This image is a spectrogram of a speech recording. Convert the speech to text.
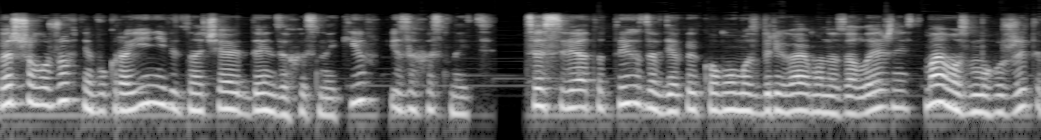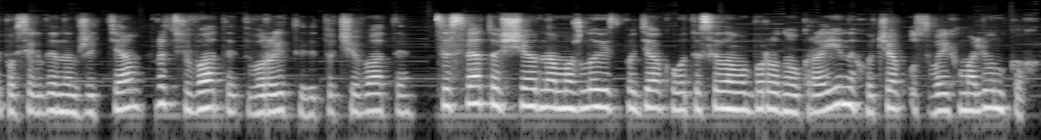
1 жовтня в Україні відзначають День захисників і захисниць. Це свято тих, завдяки кому ми зберігаємо незалежність, маємо змогу жити повсякденним життям, працювати, творити, відпочивати. Це свято ще одна можливість подякувати силам оборони України, хоча б у своїх малюнках.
